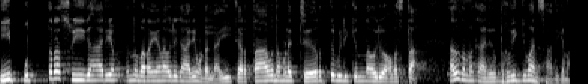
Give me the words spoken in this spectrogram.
ഈ പുത്ര സ്വീകാര്യം എന്ന് പറയുന്ന ഒരു കാര്യമുണ്ടല്ല. ഈ കർത്താവ് നമ്മളെ ചേർത്ത് പിടിക്കുന്ന ഒരു അവസ്ഥ. അത് നമുക്ക് അനുഭവിക്കുവാൻ സാധിക്കണം.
